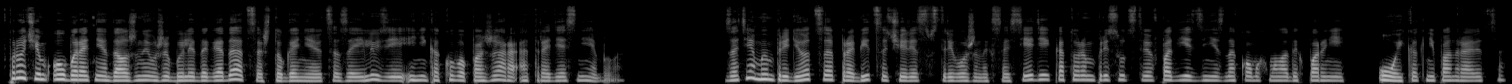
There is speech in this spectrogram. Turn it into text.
Впрочем, оборотни должны уже были догадаться, что гоняются за иллюзией, и никакого пожара отродясь не было. Затем им придется пробиться через встревоженных соседей, которым присутствие в подъезде незнакомых молодых парней ой, как не понравится.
